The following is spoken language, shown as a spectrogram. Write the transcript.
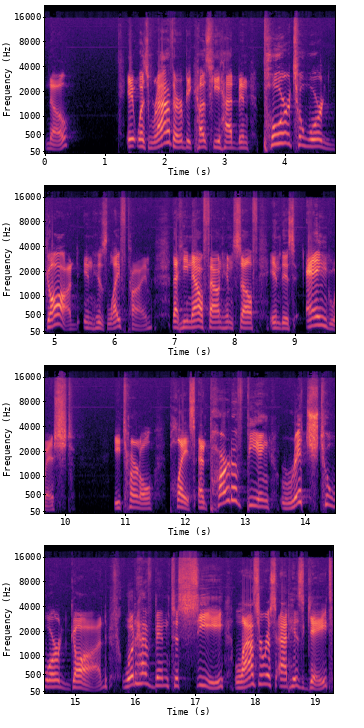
No. It was rather because he had been poor toward God in his lifetime that he now found himself in this anguished eternal place. And part of being rich toward God would have been to see Lazarus at his gate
